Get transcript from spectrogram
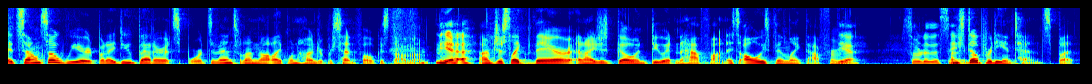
it sounds so weird, but I do better at sports events when I'm not like 100% focused on them. Yeah. I'm just like there and I just go and do it and have fun. It's always been like that for me. Yeah. Sort of the same. I'm still pretty intense, but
